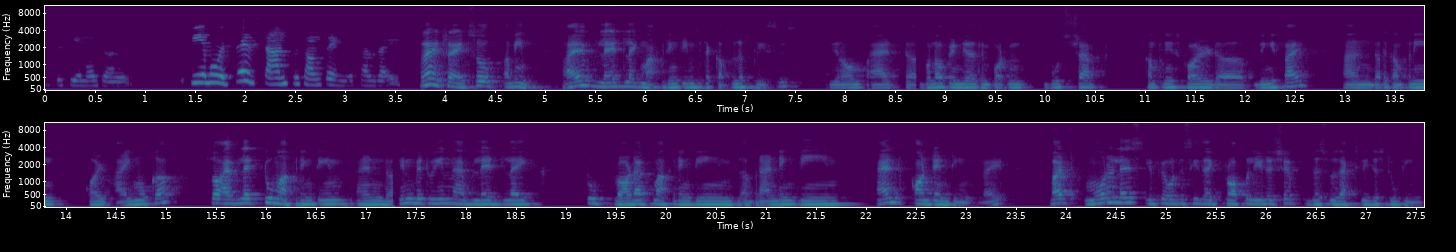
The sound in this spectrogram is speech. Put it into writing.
of the CMO journal? CMO itself stands for something, if I'm right. Right, right. So, I mean, I've led like marketing teams at a couple of places. You know, at uh, one of India's important bootstrapped companies called uh, Wingify and the company called iMocha. So, I've led two marketing teams, and uh, in between, I've led like two product marketing teams, a branding team, and content teams, right? But more or less, if you want to see like proper leadership, this was actually just two teams.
